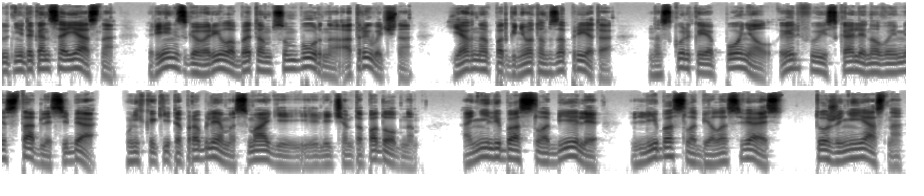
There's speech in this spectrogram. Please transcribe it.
Тут не до конца ясно. Рейнс говорил об этом сумбурно, отрывочно, явно под гнетом запрета. Насколько я понял, эльфы искали новые места для себя. У них какие-то проблемы с магией или чем-то подобным. Они либо ослабели, либо слабела связь. Тоже не ясно,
